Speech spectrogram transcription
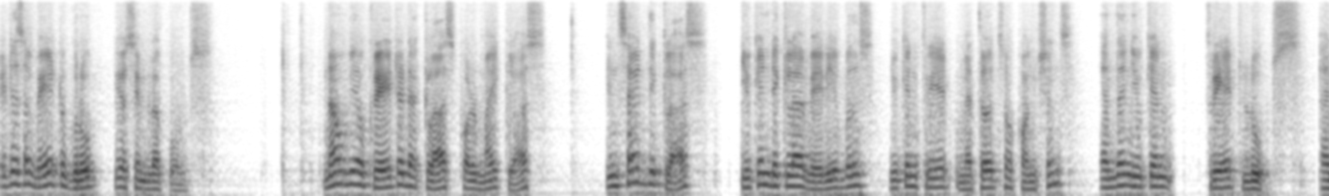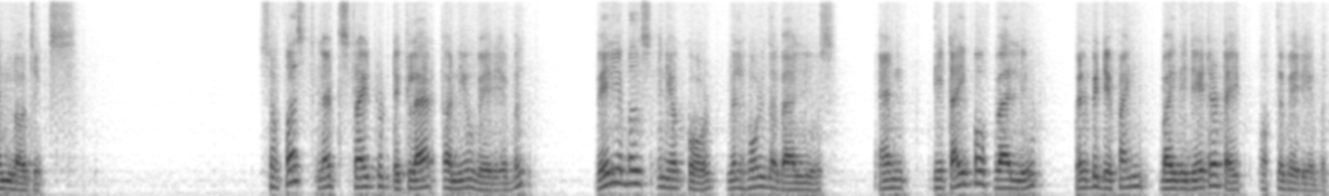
it is a way to group your similar codes. Now we have created a class called my class. Inside the class, you can declare variables, you can create methods or functions, and then you can create loops and logics. So first, let's try to declare a new variable. Variables in your code will hold the values and the type of value will be defined by the data type of the variable.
